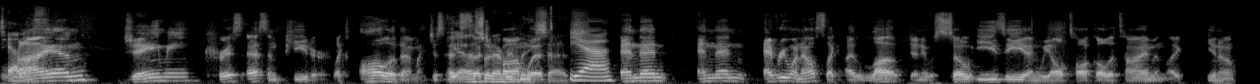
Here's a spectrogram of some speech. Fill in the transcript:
Tell. Ryan, Jamie, Chris S, and Peter. Like all of them, I just had Yeah, that's such what a bomb with. says. Yeah. and then and then everyone else like i loved and it was so easy and we all talk all the time and like you know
